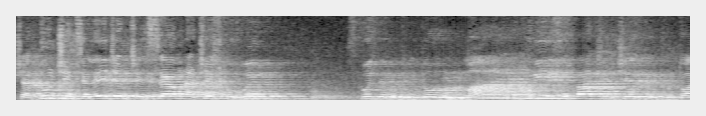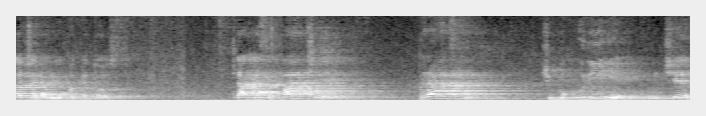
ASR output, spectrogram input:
Și atunci înțelegem ce înseamnă acest cuvânt spus de Mântuitorul. Mare bucurie se face în cer pentru întoarcerea unui păcătos. Dacă se face praznic și bucurie în cer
